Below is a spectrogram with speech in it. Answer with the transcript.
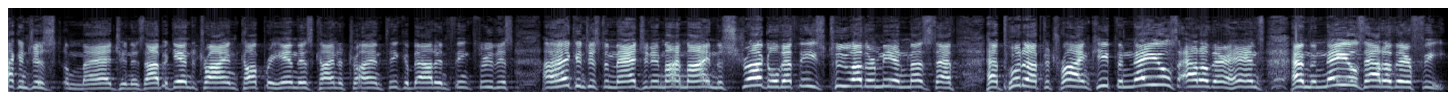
I can just imagine as I began to try and comprehend this, kind of try and think about it and think through this, I can just imagine in my mind the struggle that these two other men must have, have put up to try and keep the nails out of their hands and the nails out of their feet.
